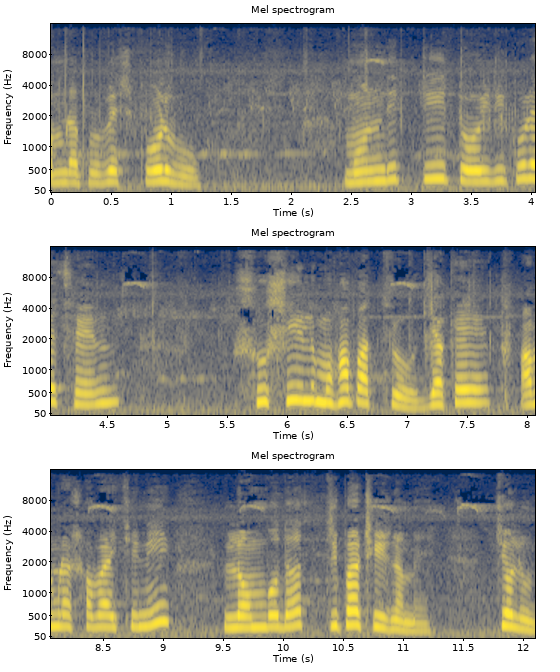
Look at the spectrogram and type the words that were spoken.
আমরা প্রবেশ করব। মন্দিরটি তৈরি করেছেন সুশীল মহাপাত্র, যাকে আমরা সবাই চিনি লম্বোদর ত্রিপাঠীর নামে। চলুন,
